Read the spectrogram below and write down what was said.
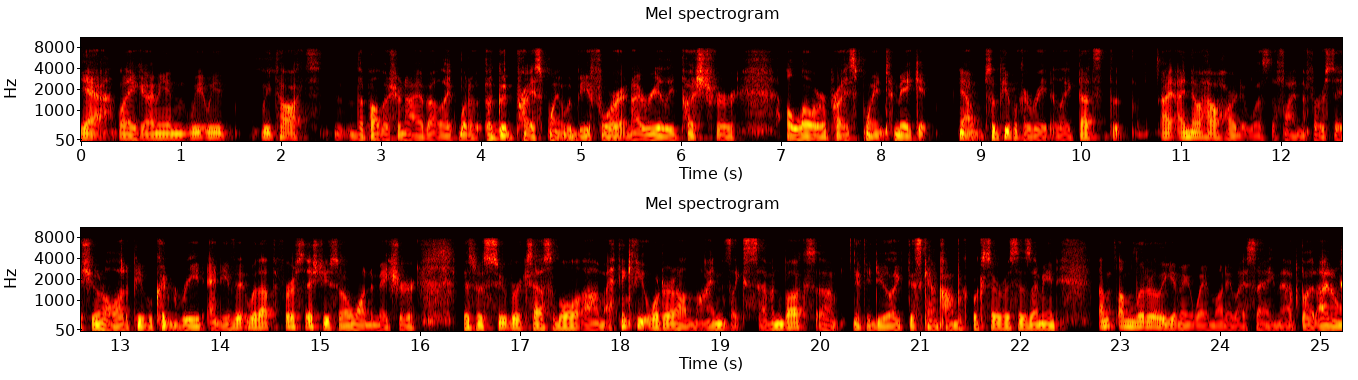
Yeah, like I mean, we we we talked the publisher and I about like what a, a good price point would be for it, and I really pushed for a lower price point to make it, you know, so people could read it. Like that's the I, I know how hard it was to find the first issue, and a lot of people couldn't read any of it without the first issue. So I wanted to make sure this was super accessible. Um, I think if you order it online, it's like seven bucks. Um, if you do like discount comic book services, I mean, I'm I'm literally giving away money by saying that, but I don't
